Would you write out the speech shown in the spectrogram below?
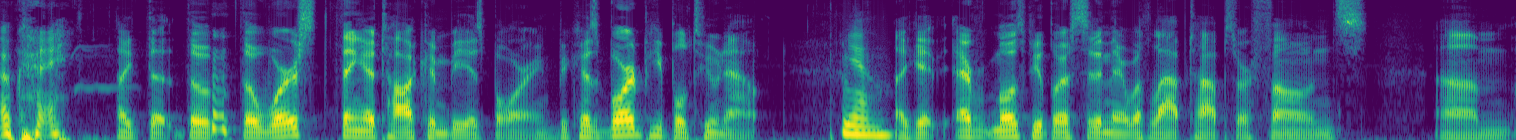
okay. Like the the, the worst thing a talk can be is boring because bored people tune out. Yeah. Like it, ev most people are sitting there with laptops or phones, um,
